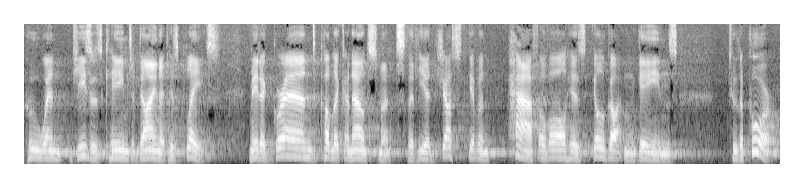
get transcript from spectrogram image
who, when Jesus came to dine at his place, made a grand public announcement that he had just given half of all his ill gotten gains to the poor.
